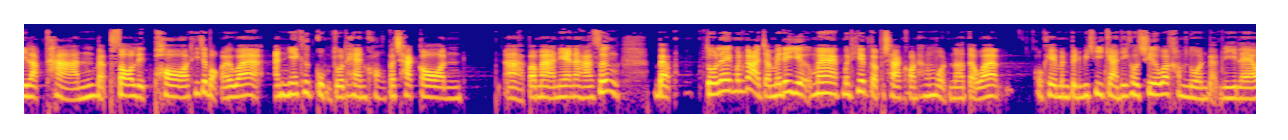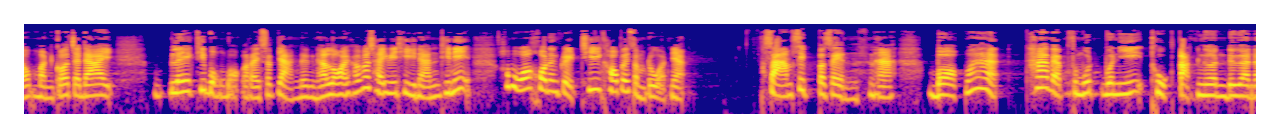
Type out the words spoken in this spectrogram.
มีหลักฐานแบบ solid พอที่จะบอกไว้ว่า อันนี้คือกลุ่มตัวแทนของประชากรประมาณนี้นะคะ ซึ่งแบบตัวเลขมันก็อาจจะไม่ได้เยอะมากเมื่อเทียบกับประชากรทั้งหมดนะแต่ว่า โอเค มันเป็นวิธีการที่เขาเชื่อว่าคำนวณแบบนี้แล้ว มันก็จะได้เลขที่บ่งบอกอะไรสักอย่างหนึ่งนะลอยเขาก็ใช้วิธีนั้น ทีนี้เขาบอกว่าคนอังกฤษที่เขาไปสำรวจเนี่ยสามสิบเปอร์เซ็นต์นะบอกว่าถ้าแบบสมมติวันนี้ถูกตัดเงินเดือน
